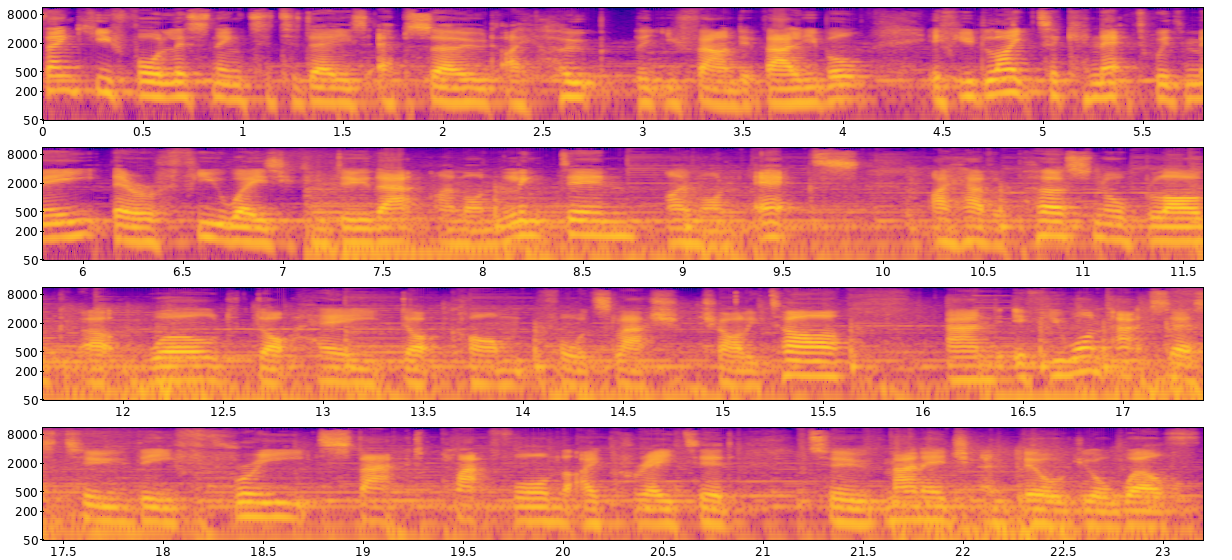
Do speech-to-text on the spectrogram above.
Thank you for listening to today's episode. I hope that you found it valuable. If you'd like to connect with me, there are a few ways you can do that. I'm on LinkedIn, I'm on X, I have a personal blog at world.hey.com forward slash Charlie Tar. And if you want access to the free stacked platform that I created to manage and build your wealth,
